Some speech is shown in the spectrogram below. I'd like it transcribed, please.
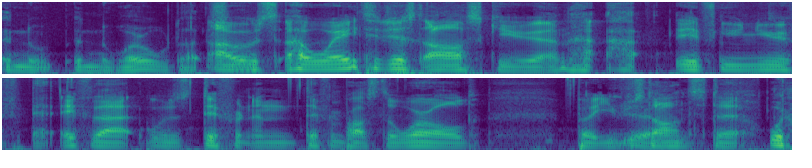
in the in the world. Actually, I was a way to just ask you and if you knew if if that was different in different parts of the world, but you've just Yeah. answered it. Well,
